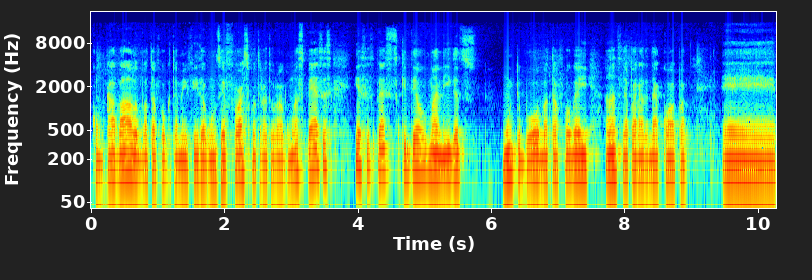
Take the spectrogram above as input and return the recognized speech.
com cavalo, o Botafogo também fez alguns reforços, contratou algumas peças, e essas peças que deu uma liga muito boa. O Botafogo aí, antes da parada da Copa, é,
